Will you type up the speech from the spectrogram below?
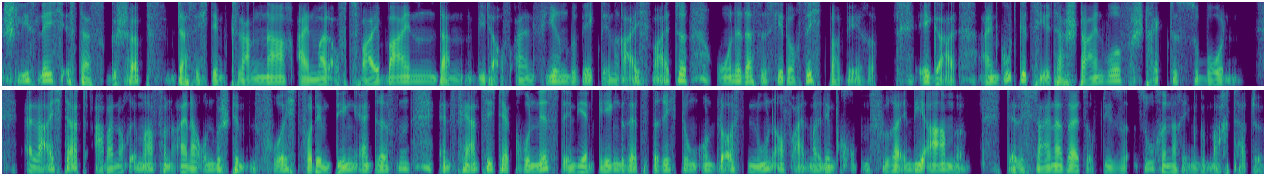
Schließlich ist das Geschöpf, das sich dem Klang nach einmal auf zwei Beinen, dann wieder auf allen Vieren bewegt, in Reichweite, ohne dass es jedoch sichtbar wäre. Egal, ein gut gezielter Steinwurf streckt es zu Boden. Erleichtert, aber noch immer von einer unbestimmten Furcht vor dem Ding ergriffen, entfernt sich der Chronist in die entgegengesetzte Richtung und läuft nun auf einmal dem Gruppenführer in die Arme, der sich seinerseits auf die Suche nach ihm gemacht hatte.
